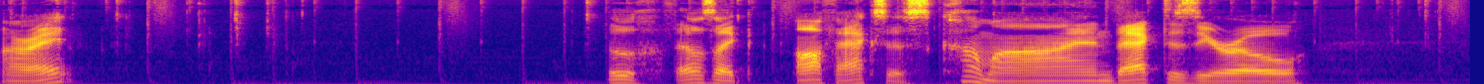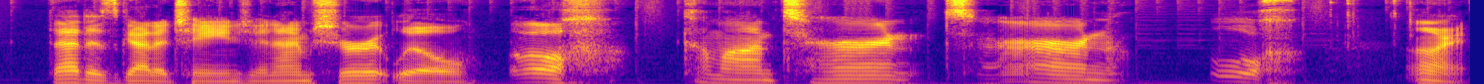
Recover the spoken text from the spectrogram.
all right. Ooh, that was like off axis. Come on, back to zero. That has got to change, and I'm sure it will. Oh, come on, turn, turn. Ugh. All right.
